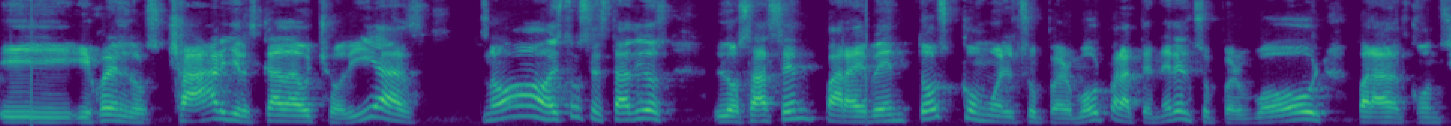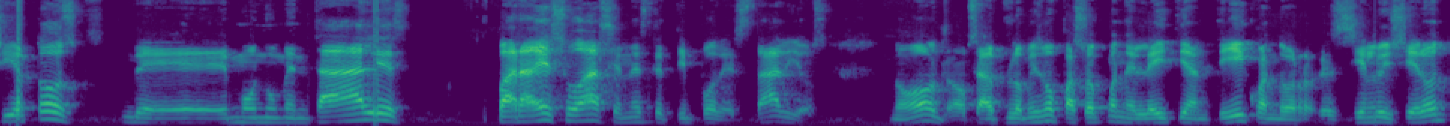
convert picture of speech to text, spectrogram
y, jueguen los Chargers cada ocho días? No, estos estadios los hacen para eventos como el Super Bowl, para tener el Super Bowl, para conciertos de monumentales. Para eso hacen este tipo de estadios. ¿No? O sea, lo mismo pasó con el ATT cuando recién lo hicieron.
